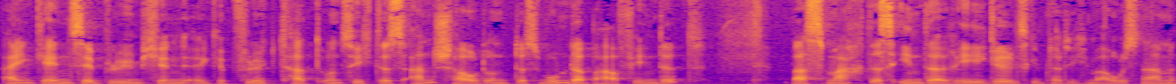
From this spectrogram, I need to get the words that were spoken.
ein Gänseblümchen äh, gepflückt hat und sich das anschaut und das wunderbar findet, was macht es in der Regel? Es gibt natürlich immer Ausnahmen.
